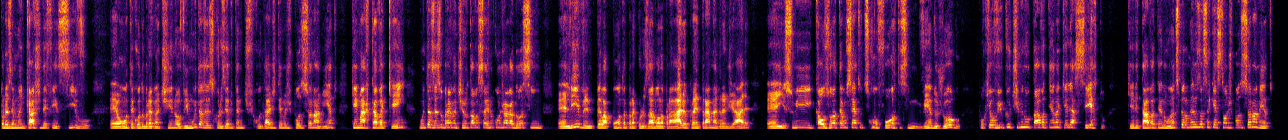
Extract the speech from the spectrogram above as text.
por exemplo, no encaixe defensivo. É, ontem, quando o Bragantino, eu vi muitas vezes o Cruzeiro tendo dificuldade em termos de posicionamento, quem marcava quem. Muitas vezes o Bragantino estava saindo com um jogador assim, é, livre pela ponta para cruzar a bola para a área, para entrar na grande área. É, isso me causou até um certo desconforto, assim, vendo o jogo, porque eu vi que o time não estava tendo aquele acerto que ele estava tendo antes, pelo menos essa questão de posicionamento.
